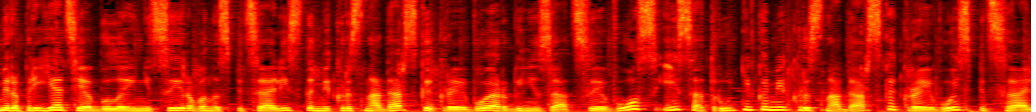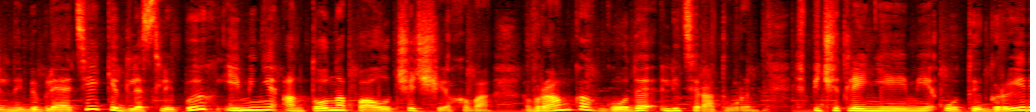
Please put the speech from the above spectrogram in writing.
Мероприятие было инициировано специалистами Краснодарской краевой организации ВОЗ и сотрудниками Краснодарской краевой специальной библиотеки для слепых имени Антона Павловича Чехова в рамках Года литературы. Впечатлениями от игры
